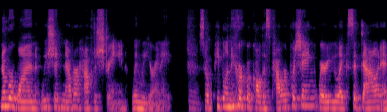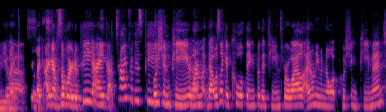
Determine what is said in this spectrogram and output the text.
number one, we should never have to strain when we urinate. Mm. So people in New York would call this power pushing, where you like sit down and you yes. like you're like I got somewhere to pee. I ain't got time for this pee. Push and pee. One of my that was like a cool thing for the teens for a while. I don't even know what pushing pee meant,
